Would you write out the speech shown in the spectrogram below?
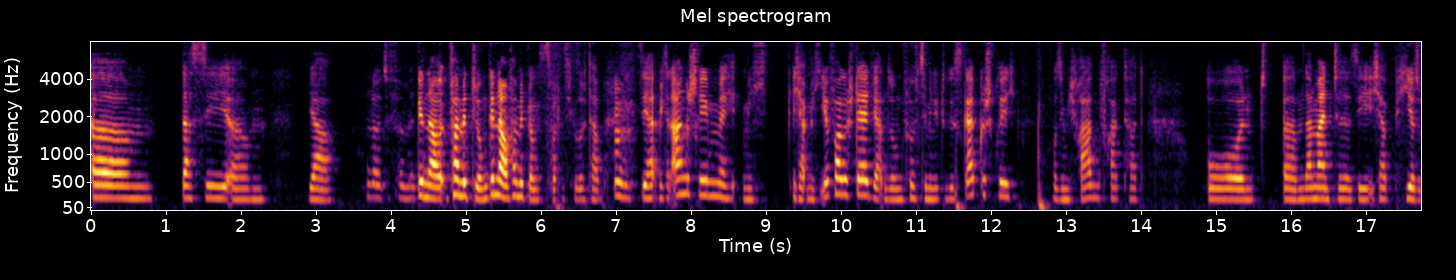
Ähm, dass sie, ähm, ja, Leute vermitteln. genau, Vermittlung, genau, Vermittlung ist das Wort, was ich gesucht habe. Mhm. Sie hat mich dann angeschrieben, mich, mich, ich habe mich ihr vorgestellt, wir hatten so ein 15-minütiges Skype-Gespräch, wo sie mich Fragen gefragt hat. Und ähm, dann meinte sie, ich habe hier so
